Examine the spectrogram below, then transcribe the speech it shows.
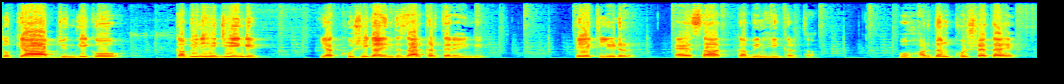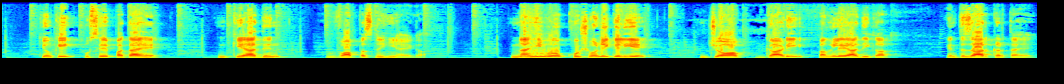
तो क्या आप ज़िंदगी को कभी नहीं जिएँगे, या खुशी का इंतज़ार करते रहेंगे? एक लीडर ऐसा कभी नहीं करता। वो हरदम खुश रहता है, क्योंकि उसे पता है, गया दिन वापस नहीं आएगा। ना ही वो खुश होने के लिए जॉब, गाड़ी, बंगले आदि का इंतज़ार करता है।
